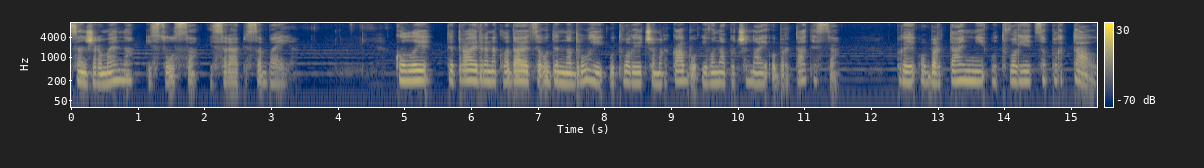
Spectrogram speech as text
Сен-Жермена, Ісуса і Серапіса Бея. Коли тетраїдри накладаються один на другий, утворюючи Меркабу, і вона починає обертатися, при обертанні утворюється портал,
